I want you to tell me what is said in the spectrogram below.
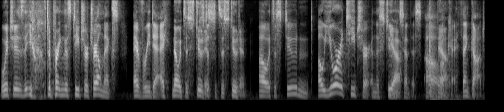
which is that you have to bring this teacher trail mix every day. no, it's a student. It's, just- a student. Oh, it's a student. Oh, you're a teacher, and the student Yeah. said this. Oh, Yeah. okay. Thank God.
